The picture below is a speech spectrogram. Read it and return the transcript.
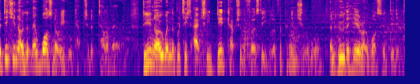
But did you know that there was no eagle captured at Talavera? Do you know when the British actually did capture the first eagle of the Peninsular War and who the hero was who did it?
